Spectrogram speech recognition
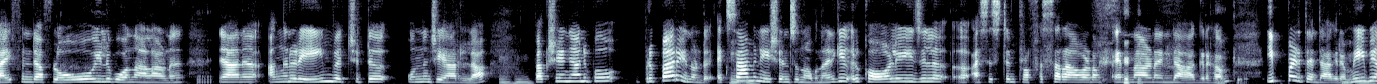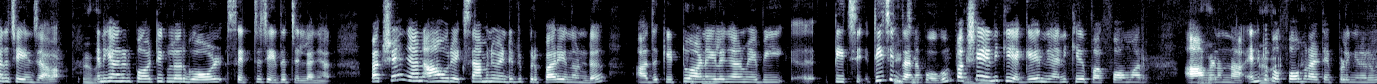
ലൈഫിന്റെ ആ ഫ്ലോയിൽ പോകുന്ന ആളാണ്. ഞാൻ അങ്ങനെ ഒരു എയിം വെച്ചിട്ട് ഒന്നും ചെയ്യാറില്ല. പക്ഷേ ഞാനിപ്പോൾ പ്രിപ്പയർ ചെയ്യുന്നുണ്ട്. എക്സാമിനേഷൻസ് നോക്കുന്നത്. എനിക്ക് ഒരു കോളേജിൽ അസിസ്റ്റന്റ് പ്രൊഫസർ ആവണം എന്നാണ് എന്റെ ആഗ്രഹം. ഇപ്പോഴത്തെ എന്റെ ആഗ്രഹം. മേ ബി അത് ചേഞ്ച് ആവാം. എനിക്ക് അങ്ങനെ ഒരു പെർട്ടിക്കുലർ ഗോൾ സെറ്റ് ചെയ്തിട്ടില്ല ഞാൻ. പക്ഷേ ഞാൻ ആ ഒരു എക്സാമിന് വേണ്ടിയിട്ട് പ്രിപ്പയർ ചെയ്യുന്നുണ്ട്. അത് കിട്ടുവാണെങ്കിൽ ഞാൻ മേ ബി ടീച്ചിങ് തന്നെ പോകും. പക്ഷേ എനിക്ക് അഗെയിൻ എനിക്ക് പെർഫോമർ ആവണം എന്നാ. എനിക്ക് പെർഫോമർ ആയിട്ട് എപ്പോഴും ഇങ്ങനെ ഒരു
